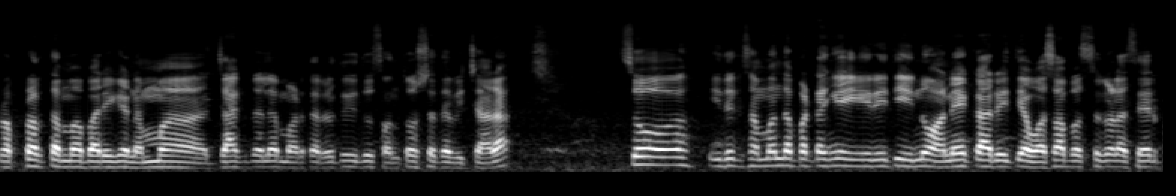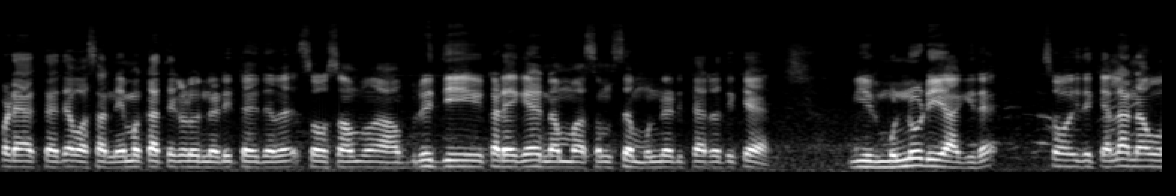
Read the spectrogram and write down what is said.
ಪ್ರಪ್ರಥಮ ಬಾರಿಗೆ ನಮ್ಮ ಜಾಗದಲ್ಲೇ ಮಾಡ್ತಾ ಇರೋದು. ಇದು ಸಂತೋಷದ ವಿಚಾರ. ಸೊ ಇದಕ್ಕೆ ಸಂಬಂಧಪಟ್ಟಂಗೆ ಈ ರೀತಿ ಇನ್ನೂ ಅನೇಕ ರೀತಿಯ ಹೊಸ ಬಸ್ಸುಗಳ ಸೇರ್ಪಡೆ ಆಗ್ತಾ ಇದೆ. ಹೊಸ ನೇಮಕಾತಿಗಳು ನಡೀತಾ ಇದ್ದಾವೆ. ಸೊ ಸಮ ಅಭಿವೃದ್ಧಿ ಕಡೆಗೆ ನಮ್ಮ ಸಂಸ್ಥೆ ಮುನ್ನಡೀತಾ ಇರೋದಕ್ಕೆ ಈ ಮುನ್ನುಡಿಯಾಗಿದೆ ಸೊ ಇದಕ್ಕೆಲ್ಲ ನಾವು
